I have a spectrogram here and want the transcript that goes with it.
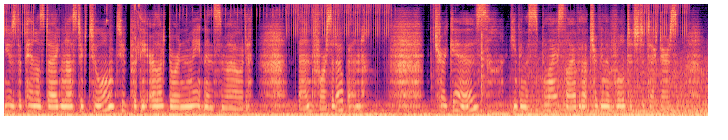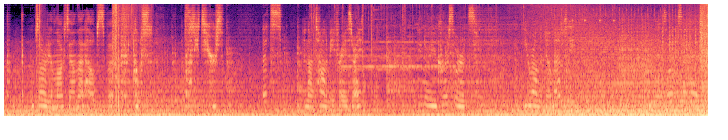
Use the panel's diagnostic tool to put the airlock door in maintenance mode. Then force it open. Trick is keeping the splice live without tripping the voltage detectors. It's already in lockdown, that helps, but. Ouch! Bloody tears. That's an autonomy phrase, right? Know your curse words. You were on the Nomad fleet? As long as I had.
